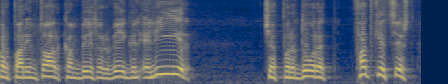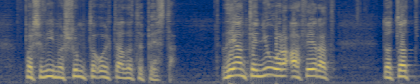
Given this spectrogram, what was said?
përparimtarë ka mbetur vegël e lirë që përdoret fatkeqësisht për qëllime shumë të ulta dhe të pista. Dhe janë të njohura aferat do të thotë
